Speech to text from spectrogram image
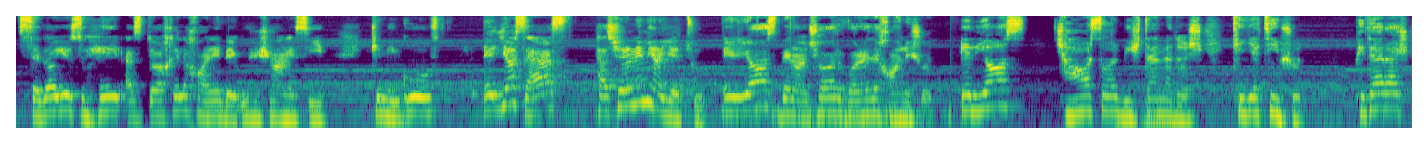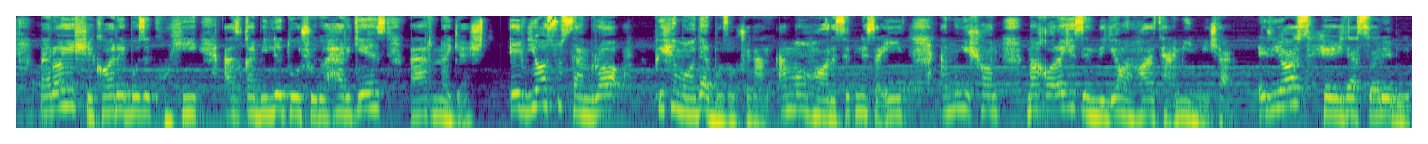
صدای زهیل از داخل خانه به گوششان رسید که می گفت الیاس است پس چرا نمی تو؟ الیاس به وارد خانه شد. الیاس چهار سال بیشتر نداشت که یتیم شد. پدرش برای شکار بز کوهی از قبیله دور شد و هرگز بر نگشت الیاس و سمرا پیش مادر بزرگ شدند اما حارس ابن سعید امویشان مخارج زندگی آنها را تأمین می‌کرد. الیاس 18 ساله بود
